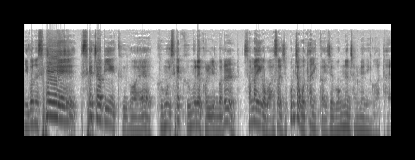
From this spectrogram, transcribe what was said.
이거는 새, 새잡이 그거에, 그물, 새 그물에 걸린 거를 사마귀가 와서 이제 꼼짝 못하니까 이제 먹는 장면인 것 같아요.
